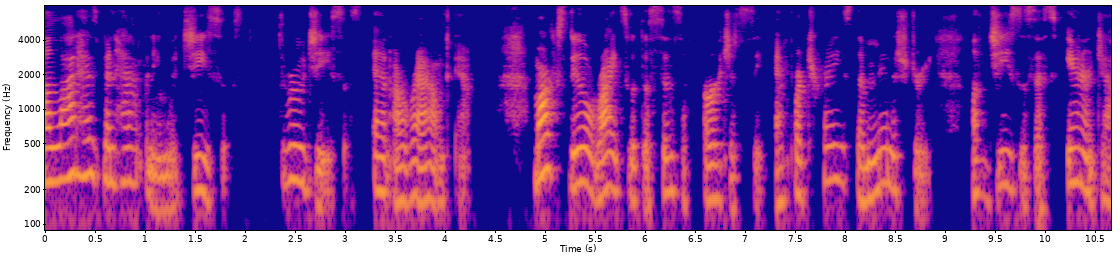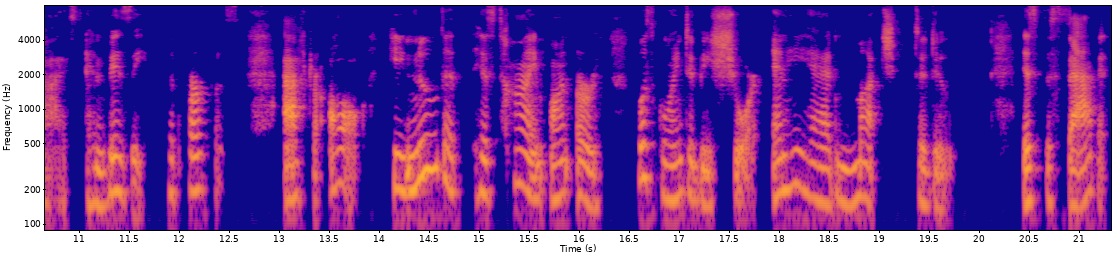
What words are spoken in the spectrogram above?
A lot has been happening with Jesus, through Jesus, and around him. Mark still writes with a sense of urgency and portrays the ministry of Jesus as energized and busy with purpose. After all, he knew that his time on earth was going to be short and he had much to do. It's the Sabbath,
